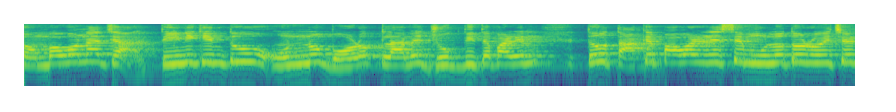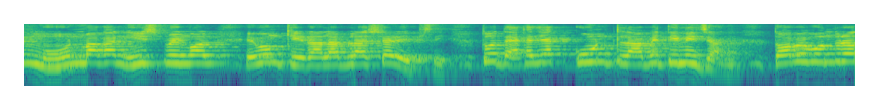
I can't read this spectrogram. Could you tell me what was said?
সম্ভাবনা যা, তিনি কিন্তু অন্য বড় ক্লাবে যোগ দিতে পারেন। তো তাকে পাওয়ার রেসে মূলত রয়েছেন মোহনবাগান, ইস্ট বেঙ্গল এবং কেরালা ব্লাস্টার এফসি তো দেখা যাক কোন ক্লাবে তিনি যান। তবে বন্ধুরা,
